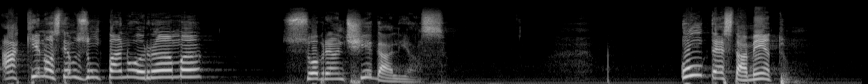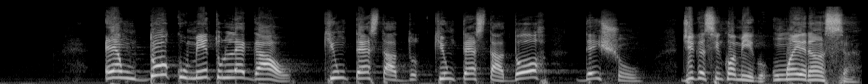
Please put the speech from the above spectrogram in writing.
aqui nós temos um panorama sobre a antiga aliança. Um testamento é um documento legal que um testador, que um testador deixou. Diga assim comigo, uma herança.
